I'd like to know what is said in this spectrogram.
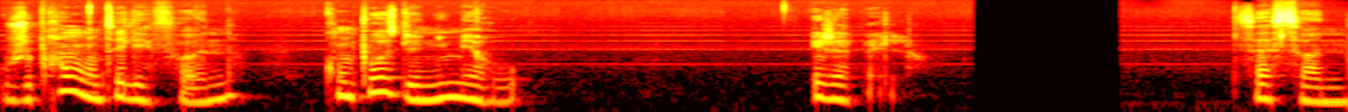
où je prends mon téléphone, compose le numéro et j'appelle. Ça sonne.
